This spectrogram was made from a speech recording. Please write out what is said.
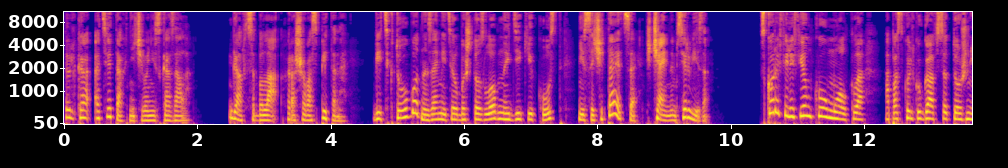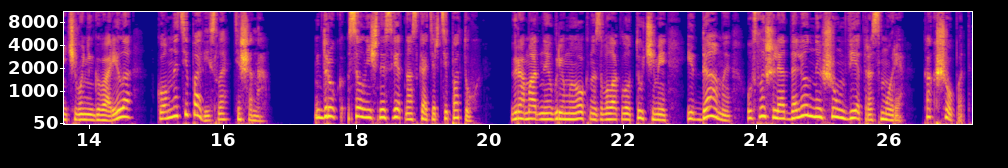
только о цветах ничего не сказала. Гавса была хорошо воспитана, ведь кто угодно заметил бы, что злобный дикий куст не сочетается с чайным сервизом. Скоро Филифенка умолкла, а поскольку Гавса тоже ничего не говорила, в комнате повисла тишина. Вдруг солнечный свет на скатерти потух. Громадные угрюмые окна заволокло тучами, и дамы услышали отдаленный шум ветра с моря, как шепот.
